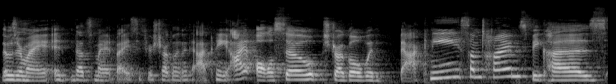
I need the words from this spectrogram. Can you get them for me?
those are my that's my advice if you're struggling with acne. I also struggle with bacne sometimes because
